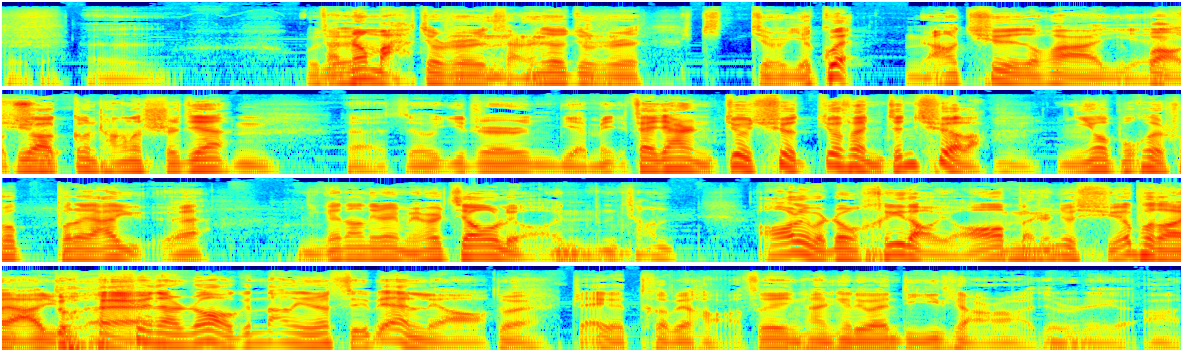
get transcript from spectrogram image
对对，嗯，我觉得反正吧，就是反正就就是就是也贵，嗯。然后去的话也不好需要更长的时间，嗯呃，就一直也没，再加上你就去，就算你真去了，嗯你又不会说葡萄牙语，你跟当地人也没法交流。嗯你你像奥利弗这种黑导游本身就学葡萄牙语的，对去那儿之后跟当地人随便聊，对，这个特别好。所以你看，你看留言第一条啊，就是这个啊，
